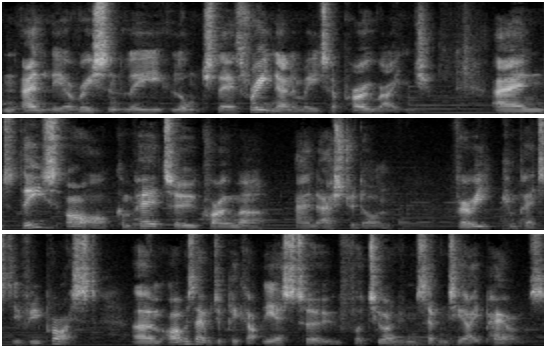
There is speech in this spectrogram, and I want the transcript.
Antlia recently launched their 3 nanometer Pro range and these are compared to Chroma and Astrodon very competitively priced. Um, I was able to pick up the S2 for £278.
